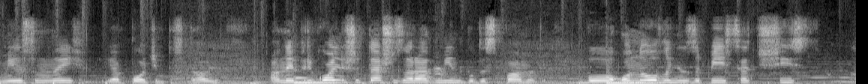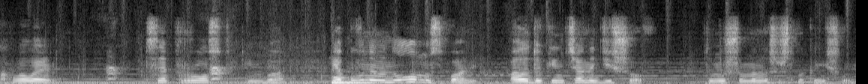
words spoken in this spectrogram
Мій основний я потім поставлю. А найприкольніше те, що зараз адмін буде спамити. Бо оновлення за 56 хвилин. Це просто імба. Я був на минулому спамі, але до кінця не дійшов. Тому що в мене шашлики йшли.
